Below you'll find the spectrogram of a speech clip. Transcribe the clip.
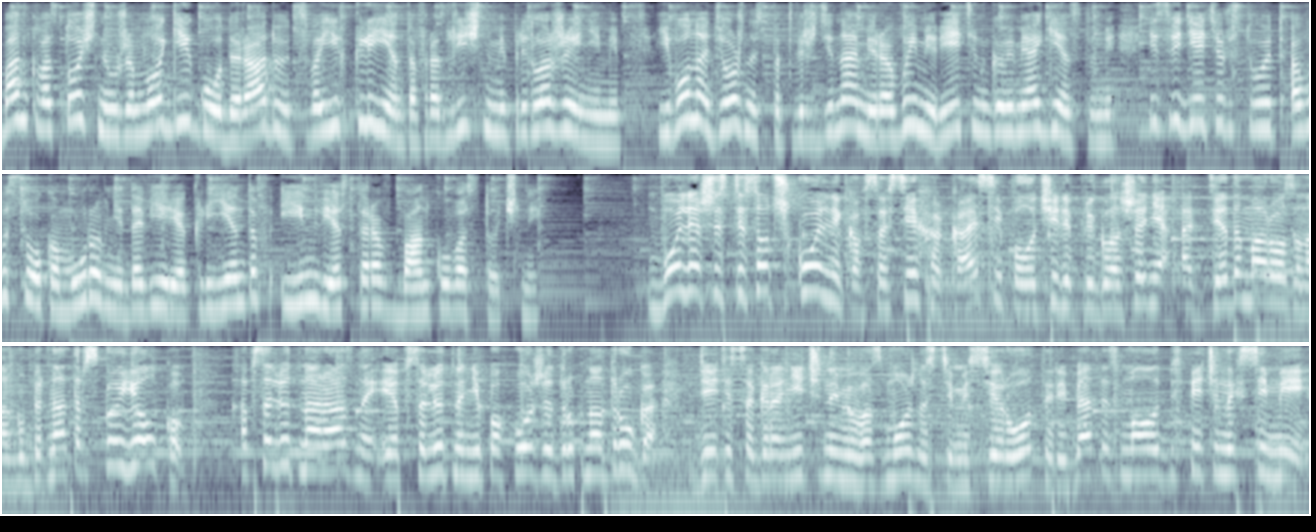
Банк «Восточный» уже многие годы радует своих клиентов различными предложениями. Его надежность подтверждена мировыми рейтинговыми агентствами и свидетельствует о высоком уровне доверия клиентов и инвесторов Банку «Восточный». Более 600 школьников со всей Хакасии получили приглашение от Деда Мороза на губернаторскую елку. Абсолютно разные и абсолютно не похожие друг на друга. Дети с ограниченными возможностями, сироты, ребята из малообеспеченных семей,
